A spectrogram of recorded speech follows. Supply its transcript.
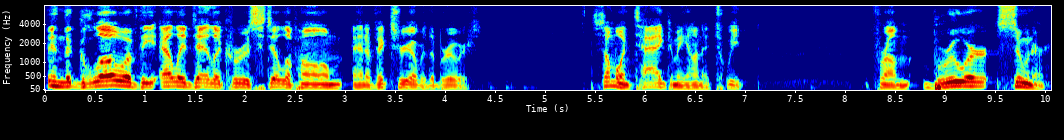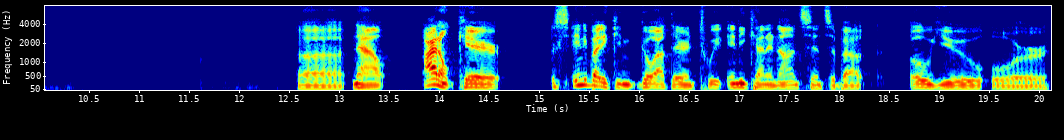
in the glow of the Elly De La Cruz still of home and a victory over the Brewers. Someone tagged me on a tweet from Brewer Sooner. Uh, now, I don't care. Anybody can go out there and tweet any kind of nonsense about OU or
